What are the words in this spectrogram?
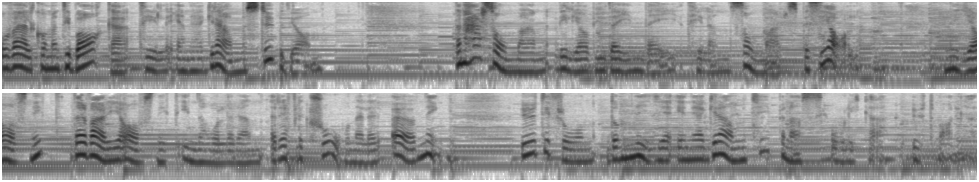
och välkommen tillbaka till Enneagramstudion. Den här sommaren vill jag bjuda in dig till en sommarspecial. Nio avsnitt där varje avsnitt innehåller en reflektion eller övning utifrån de nio enneagramtypernas olika utmaningar.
